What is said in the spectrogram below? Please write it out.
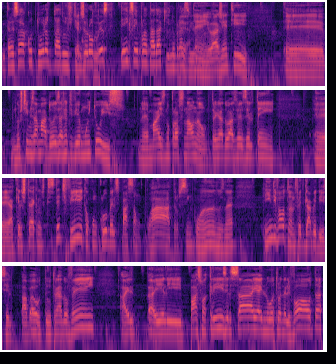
Então essa é cultura da, dos times é europeus tem que ser implantada aqui no Brasil. É, tem, a gente é, nos times amadores a gente via muito isso né? Mas no profissional não. O treinador às vezes ele tem é, aqueles técnicos que se identificam com o clube, eles passam 4, 5 anos, né? Indo e voltando, feito Gabi disse. Ele, o, o, treinador vem, aí ele, aí ele passa uma crise, ele sai, aí no outro ano ele volta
